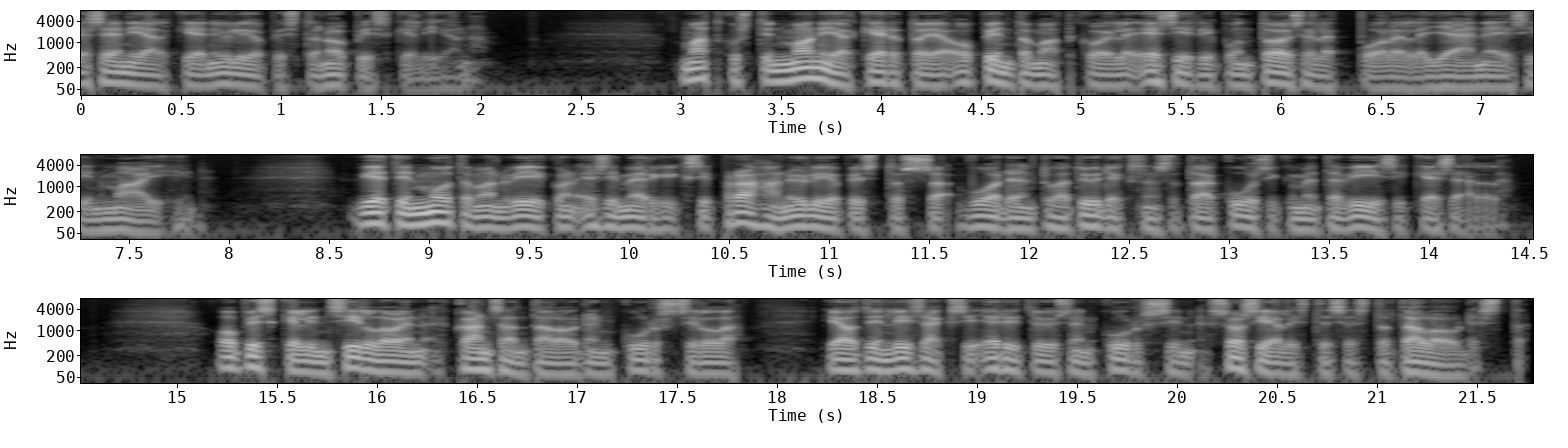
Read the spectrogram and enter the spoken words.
ja sen jälkeen yliopiston opiskelijana. Matkustin monia kertoja opintomatkoille esiripun toiselle puolelle jääneisiin maihin. Vietin muutaman viikon esimerkiksi Prahan yliopistossa vuoden 1965 kesällä. Opiskelin silloin kansantalouden kurssilla ja otin lisäksi erityisen kurssin sosialistisesta taloudesta.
